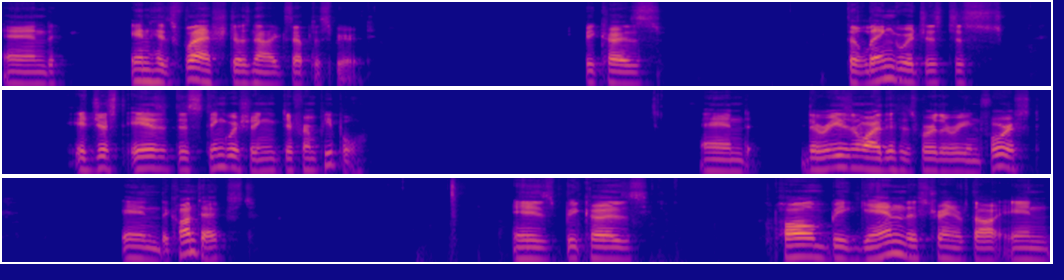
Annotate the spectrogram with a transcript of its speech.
and in his flesh does not accept the spirit. Because the language is just it just is distinguishing different people. And the reason why this is further reinforced in the context is because Paul began this train of thought in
